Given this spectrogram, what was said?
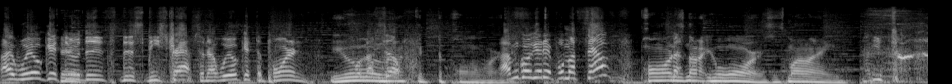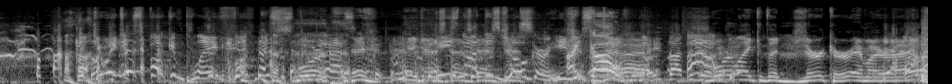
I will get through this, this these traps, and I will get the porn. You for will myself. not get the porn. I'm gonna get it for myself. porn is not yours. It's mine. Can we just fucking play? Fuck this stupid ass. Hey, hey guys, He's guys, not guys, the guys. Joker. He's I just go. Uh, he's not the More like the jerker, am I right?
